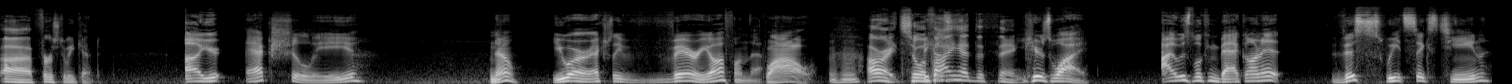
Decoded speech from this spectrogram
uh, first weekend. Uh, you're actually no. You are actually very off on that. Wow. All right. So if I had to think, Here's why. I was looking back on it. This Sweet 16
